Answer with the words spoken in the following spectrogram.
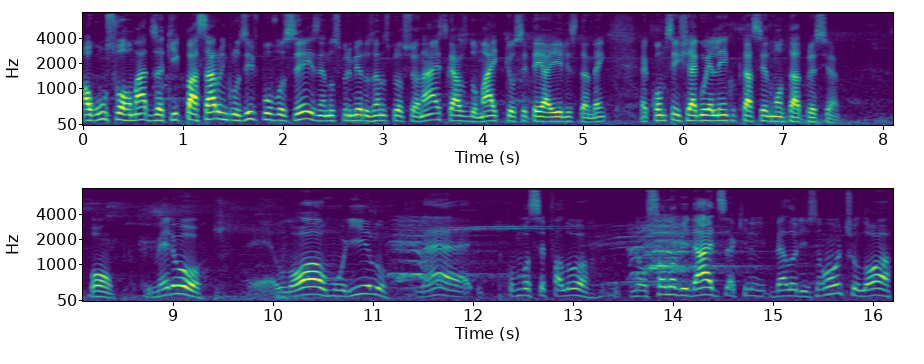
alguns formados aqui que passaram inclusive por vocês né, nos primeiros anos profissionais, caso do Mike, que eu citei a eles também. É como você enxerga o elenco que está sendo montado para esse ano? Bom, primeiro é, o Ló, o Murilo, né, como você falou, não são novidades aqui no Belo Horizonte. O Ló,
